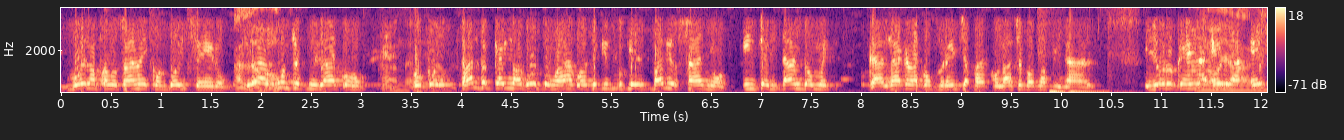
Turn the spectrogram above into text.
buena para los Ángeles con 2 y 0. Aló. mucho cuidado con, con- tanto que hay una gota en agua. Ese equipo tiene varios años intentando ganar la conferencia para colarse para una final. Y yo creo que es, la, No, es ya la- nada, es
